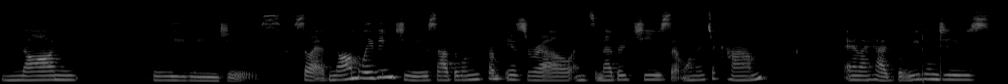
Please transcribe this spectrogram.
non-believing Jews. So I had non-believing Jews, I had the woman from Israel, and some other Jews that wanted to come, and I had believing Jews,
